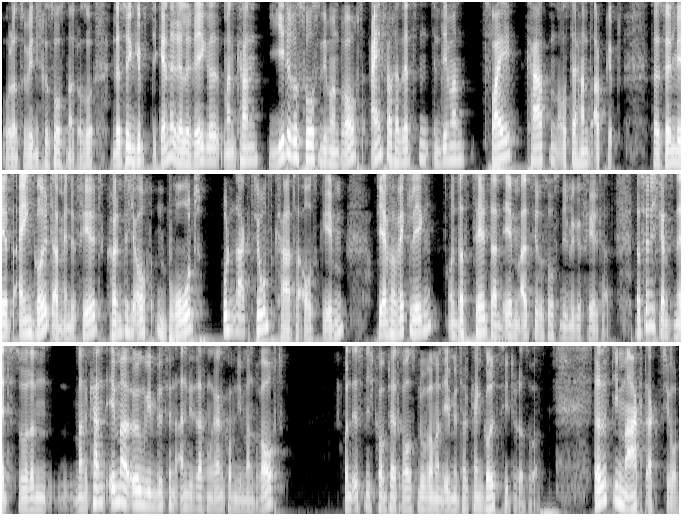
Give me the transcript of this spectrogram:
oder zu wenig Ressourcen hat oder so. Und deswegen gibt es die generelle Regel, man kann jede Ressource, die man braucht, einfach ersetzen, indem man zwei Karten aus der Hand abgibt. Das heißt, wenn mir jetzt ein Gold am Ende fehlt, könnte ich auch ein Brot und eine Aktionskarte ausgeben, die einfach weglegen und das zählt dann eben als die Ressource, die mir gefehlt hat. Das finde ich ganz nett. So, dann, man kann immer irgendwie ein bisschen an die Sachen rankommen, die man braucht und ist nicht komplett raus, nur weil man eben jetzt halt kein Gold zieht oder sowas. Das ist die Marktaktion.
